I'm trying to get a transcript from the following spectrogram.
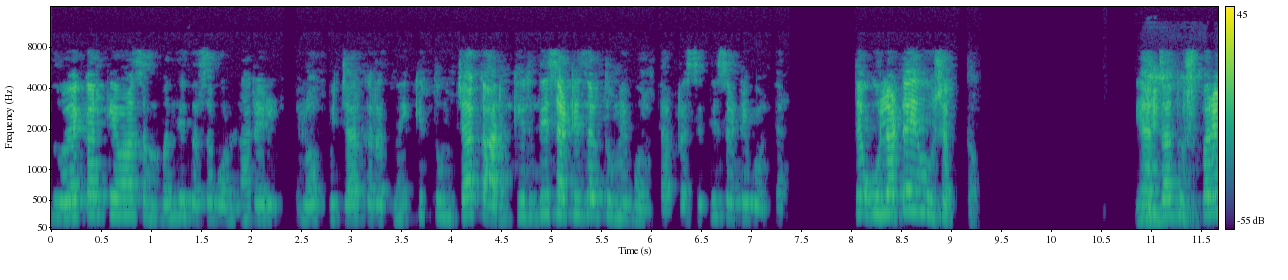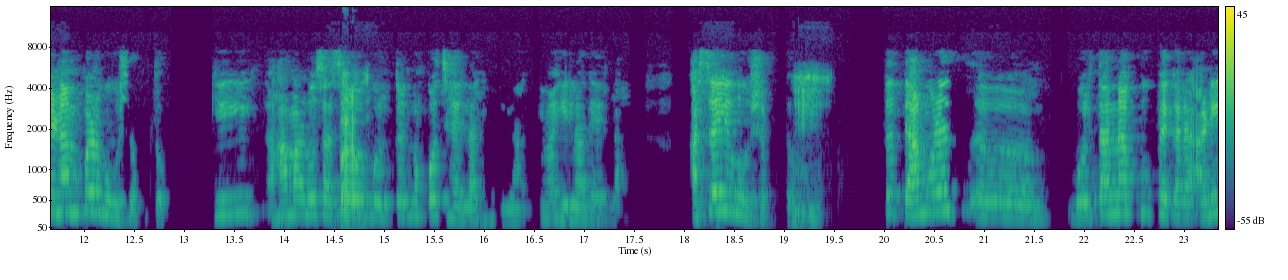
दुवेकर किंवा संबंधित असं बोलणारे लोक विचार करत नाही, की तुमच्या कारकिर्दीसाठी जर तुम्ही बोलताय, प्रसिद्धीसाठी बोलताय, ते उलटही होऊ शकतं. ह्याचा. दुष्परिणाम पण होऊ शकतो, की हा माणूस. असं बोलतोय नकोच ह्याला घ्यायला किंवा हिला घ्यायला. असंही होऊ शकतं. तर त्यामुळेच अ, बोलताना खूप हे करा आणि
